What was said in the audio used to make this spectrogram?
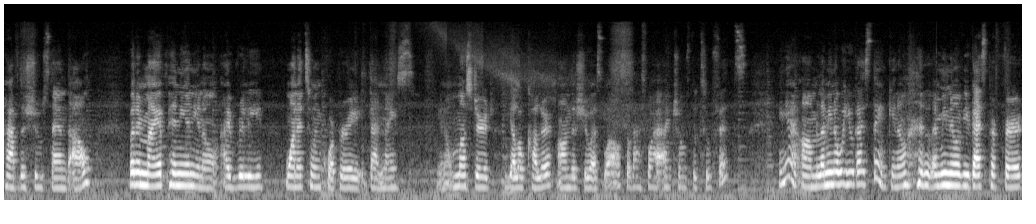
have the shoe stand out. But in my opinion, you know, I really wanted to incorporate that nice, you know, mustard yellow color on the shoe as well. So that's why I chose the two fits. And yeah, um, let me know what you guys think, you know. let me know if you guys prefer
